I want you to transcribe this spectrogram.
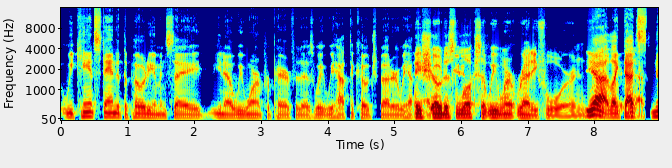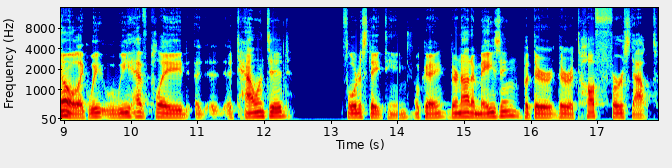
we can't stand at the podium and say, you know, we weren't prepared for this. We we have to coach better. We have. They showed us looks that we weren't ready for, and yeah, like that's yeah. no, like we we have played a, a, a talented Florida State team. Okay, they're not amazing, but they're they're a tough first out.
